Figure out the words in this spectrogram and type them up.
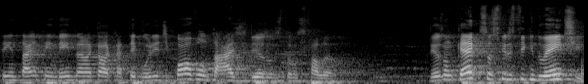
tentar entender, entrar naquela categoria de qual vontade de Deus nós estamos falando. Deus não quer que seus filhos fiquem doentes.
